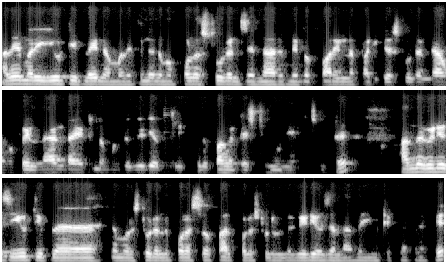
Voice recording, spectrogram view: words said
அதே மாதிரி யூடியூப்ல நம்மளுக்குன்னு நம்ம போன ஸ்டூடெண்ட்ஸ் எல்லாருமே இப்போ ஃபாரின்ல படிக்கிற ஸ்டூடெண்ட் அவங்க போய் லேண்ட் ஆயிட்டு நம்மளுக்கு வீடியோ கிளிக் கொடுப்பாங்க டெஸ்ட் மூலியம்னு சொல்லிட்டு. அந்த வீடியோஸ் யூடியூப்ல நம்ம ஒரு ஸ்டூடெண்ட் போன சோஃபார் போன ஸ்டூடெண்ட் வீடியோஸ் எல்லாமே யூடியூப்ல இருக்கு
